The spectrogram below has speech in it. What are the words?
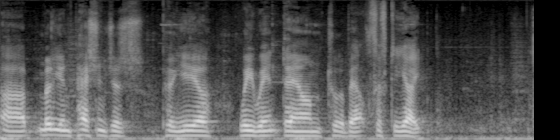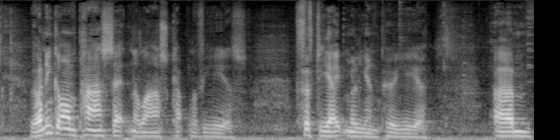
uh, million passengers per year, we went down to about 58. We've only gone past that in the last couple of years, 58 million per year. Um,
